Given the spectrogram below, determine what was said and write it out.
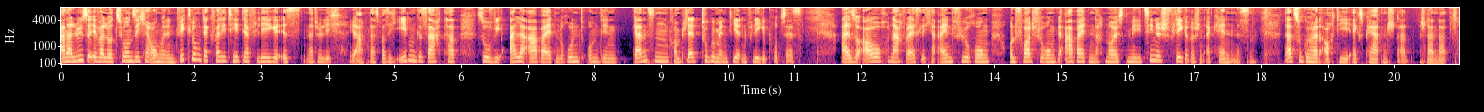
Analyse, Evaluation, Sicherung und Entwicklung der Qualität der Pflege ist natürlich, ja, das, was ich eben gesagt habe, sowie alle Arbeiten rund um den ganzen komplett dokumentierten Pflegeprozess. Also auch nachweisliche Einführung und Fortführung der Arbeiten nach neuesten medizinisch-pflegerischen Erkenntnissen. Dazu gehören auch die Expertenstandards.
